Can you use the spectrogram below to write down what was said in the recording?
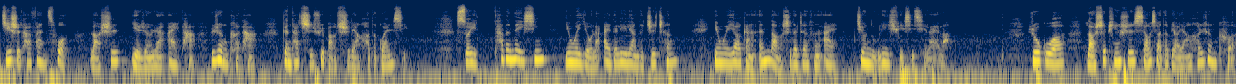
即使他犯错。老师也仍然爱他，认可他，跟他持续保持良好的关系。所以他的内心因为有了爱的力量的支撑，因为要感恩老师的这份爱，就努力学习起来了。如果老师平时小小的表扬和认可，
